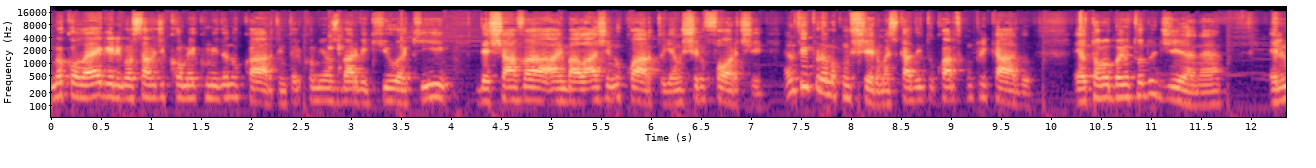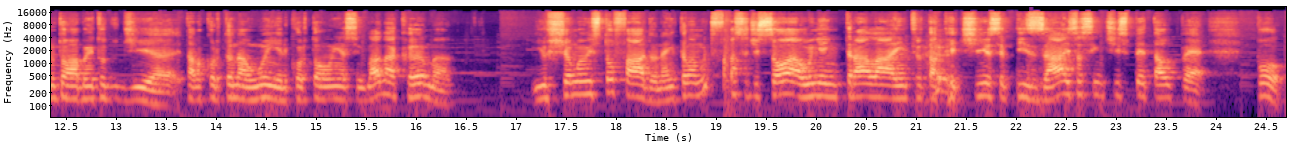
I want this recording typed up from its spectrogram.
meu colega, ele gostava de comer comida no quarto, então ele comia uns barbecue aqui, deixava a embalagem no quarto, e é um cheiro forte. Eu não tenho problema com cheiro, mas ficar dentro do quarto é complicado. Eu tomo banho todo dia, né? Ele não toma banho todo dia, tava cortando a unha, ele cortou a unha assim lá na cama, e o chão é um estofado, né? Então é muito fácil de só a unha entrar lá entre o tapetinho, você pisar e só sentir espetar o pé. Pô,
